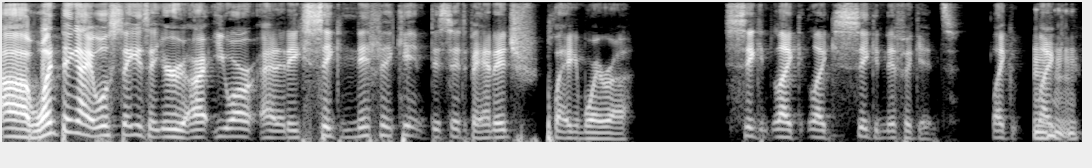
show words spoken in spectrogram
Uh, one thing I will say is that you're uh, you are at a significant disadvantage playing Moira. Sig- like like significant. Like like Mhm.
